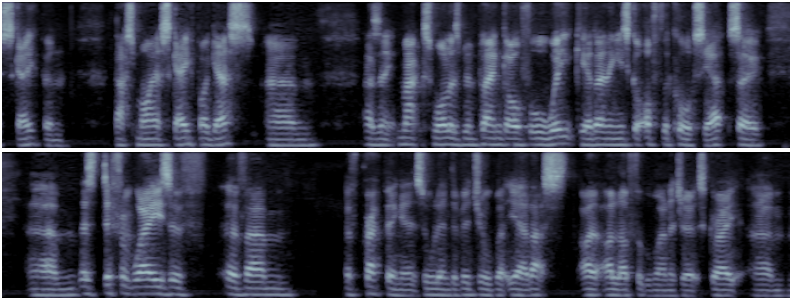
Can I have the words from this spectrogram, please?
escape, and that's my escape, I guess. Um, as Max Waller's been playing golf all week, I don't think he's got off the course yet, so um, there's different ways of of um, of prepping, and it's all individual. But yeah, that's I, I love Football Manager. It's great. Um,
